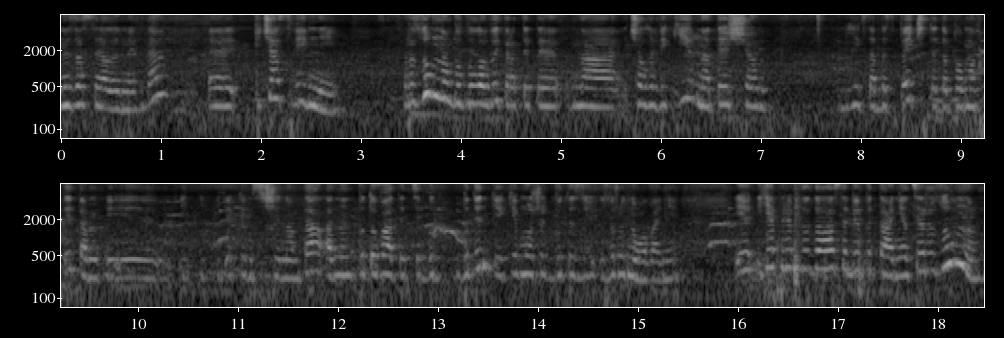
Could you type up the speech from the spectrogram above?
незаселених да, е, під час війни. Розумно би було витратити на чоловіків, на те, що їх забезпечити, допомогти там і, і, якимось чином, да, а не будувати ці буд- будинки, які можуть бути зруйновані. І я прям задала собі питання: це розумно?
